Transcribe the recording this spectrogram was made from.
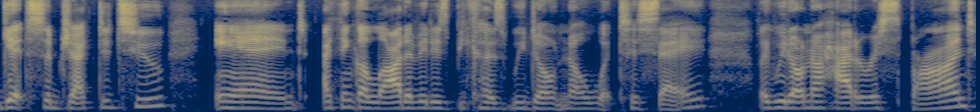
get subjected to and i think a lot of it is because we don't know what to say. Like we don't know how to respond.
